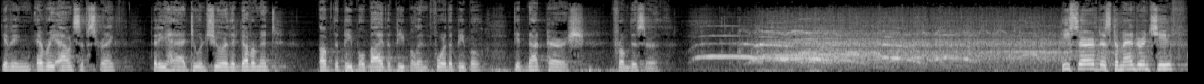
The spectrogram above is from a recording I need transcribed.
giving every ounce of strength that he had to ensure that government of the people, by the people, and for the people did not perish from this earth. He served as Commander in Chief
